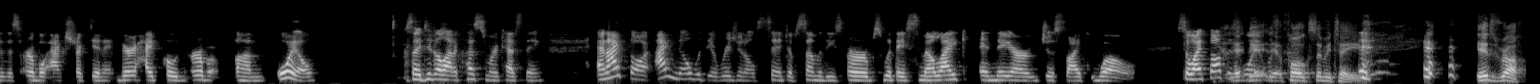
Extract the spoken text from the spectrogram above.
of this herbal extract in it, very high potent herbal um, oil, because I did a lot of customer testing. And I thought, I know what the original scent of some of these herbs, what they smell like, and they are just like, whoa. So I thought this oil was- Folks, let me tell you, it's rough.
